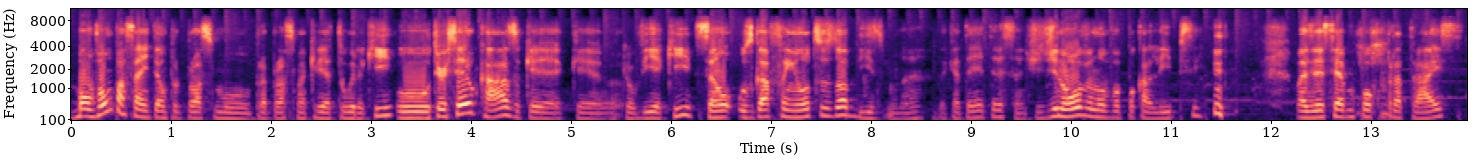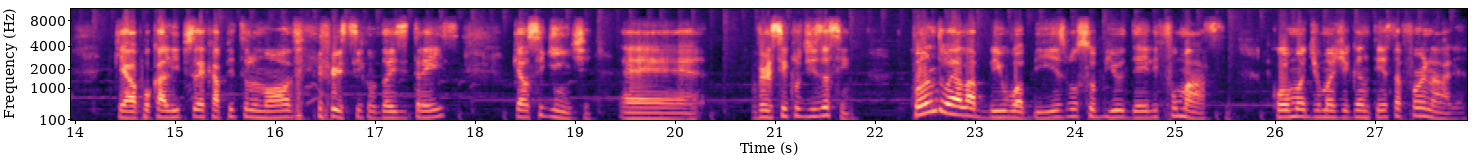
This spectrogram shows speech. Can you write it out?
Bom, vamos passar então para próximo, para a próxima criatura aqui. O terceiro caso que, que, que eu vi aqui são os gafanhotos do abismo, né? Daqui até é interessante. De novo, o novo Apocalipse, mas esse é um pouco para trás, que é o Apocalipse é capítulo 9, versículo 2 e 3, que é o seguinte: é, o versículo diz assim: Quando ela abriu o abismo, subiu dele fumaça como a de uma gigantesca fornalha.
